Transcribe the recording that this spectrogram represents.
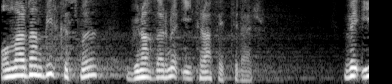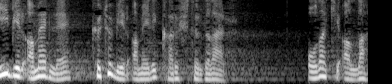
Onlardan bir kısmı günahlarını itiraf ettiler ve iyi bir amelle kötü bir ameli karıştırdılar. Ola ki Allah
